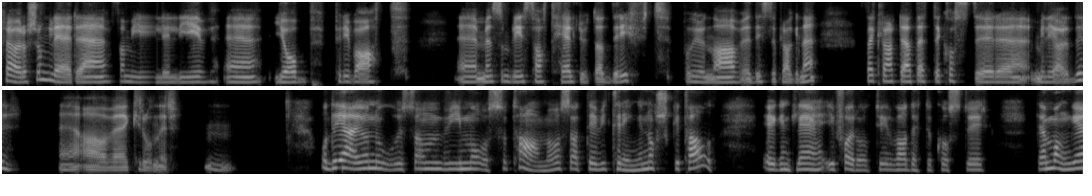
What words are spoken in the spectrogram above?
klarer å sjonglere familieliv, eh, jobb, privat, eh, men som blir satt helt ut av drift pga. disse plagene. Det er klart det at dette koster eh, milliarder av kroner. Mm. Og det er jo noe som vi må også ta med oss, at det vi trenger norske tall, egentlig, i forhold til hva dette koster. Det er mange,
